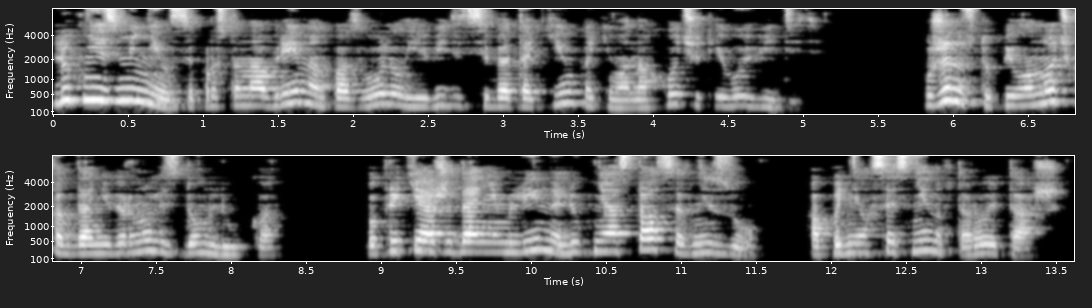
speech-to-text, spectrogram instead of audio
Люк не изменился, просто на время он позволил ей видеть себя таким, каким она хочет его видеть. Уже наступила ночь, когда они вернулись в дом Люка. Вопреки ожиданиям Лины, Люк не остался внизу, а поднялся с ней на второй этаж.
